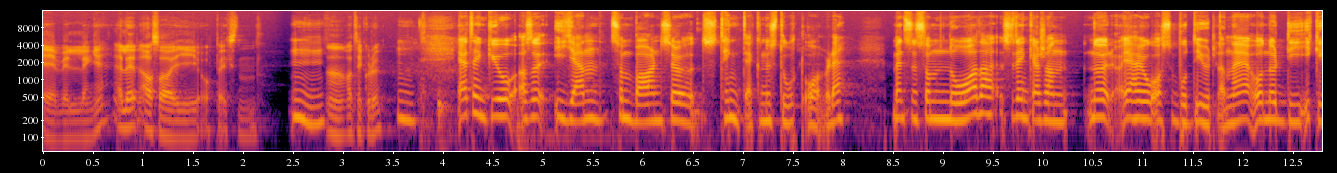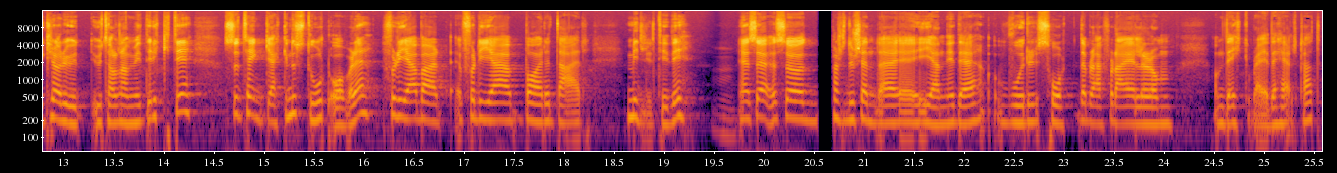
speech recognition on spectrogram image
evig lenge. Eller altså i oppveksten. Mm. hva tenker du? Jeg tenker jo, altså igjen, som barn så, så tenkte jeg ikke noe stort over det. Men sånn som nå, da, så tenker jeg sånn når, Jeg har jo også bodd i utlandet, og når de ikke klarer å ut, uttale navnet mitt riktig, så tenker jeg ikke noe stort over det. Fordi jeg bare, fordi jeg er bare der midlertidig. Så, så kanskje du kjenner deg igjen i det, hvor sårt det ble for deg, eller om, om det ikke ble i det hele tatt.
